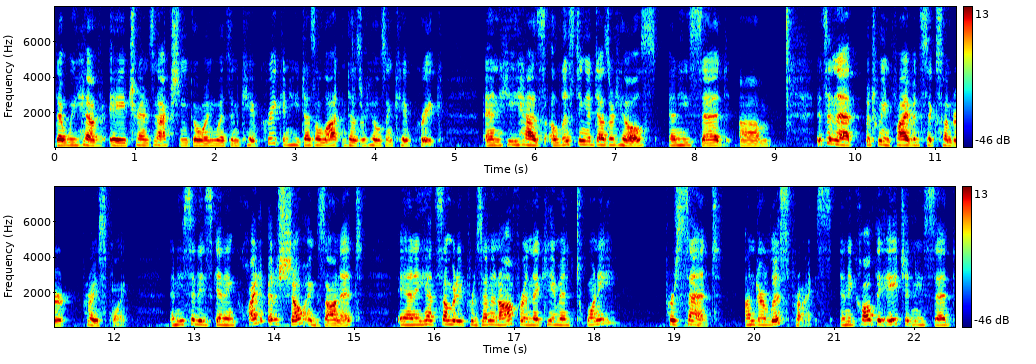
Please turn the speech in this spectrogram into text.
that we have a transaction going with in Cave Creek, and he does a lot in Desert Hills and Cave Creek. And he has a listing at Desert Hills, and he said um, it's in that between five and 600 price point. And he said he's getting quite a bit of showings on it. And he had somebody present an offer, and they came in 20% under list price. And he called the agent and he said,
